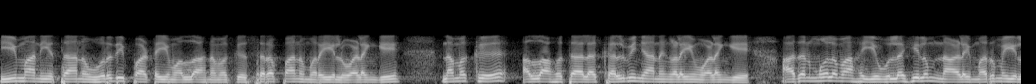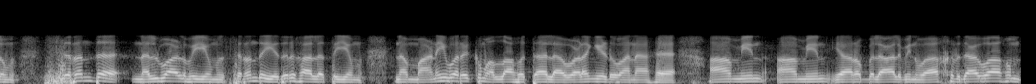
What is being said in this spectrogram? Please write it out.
ஈமானியத்தான உறுதிப்பாட்டையும் அல்லாஹ் நமக்கு சிறப்பான முறையில் வழங்கி நமக்கு அல்லாஹு தாலா கல்வி ஞானங்களையும் வழங்கி அதன் மூலமாக இவ்வுலகிலும் நாளை மறுமையிலும் சிறந்த நல்வாழ்வையும் சிறந்த எதிர்காலத்தையும் நம் அனைவருக்கும் அல்லாஹு தாலா வழங்கிடுவானாக. ஆமீன் ஆமீன். யா ரபுல் ஆலமின். வாஹிர் தாவாகும்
